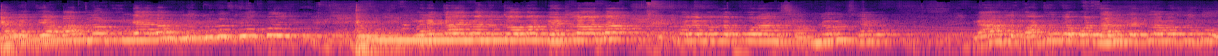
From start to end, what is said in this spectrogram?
म्हटलं तुझ्या बाप लडकून आला म्हटलं तुला तुझ्या बाप म्हणे काय म्हणलं तो बाप भेटला होता. मला म्हटलं पोराला समजावून सांग. मी म्हटलं पाठवून तर बरं झालं भेटला म्हटलं तू.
